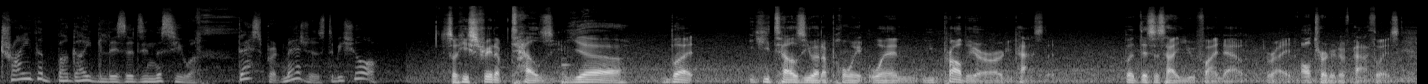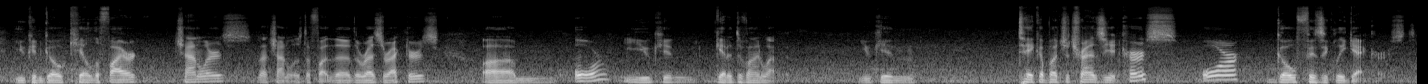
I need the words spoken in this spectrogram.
Try the bug-eyed lizards in the sewer. Desperate measures, to be sure. So he straight up tells you. Yeah. but he tells you at a point when you probably are already past it. But this is how you find out, right? Alternative pathways. You can go kill the fire channelers, not channelers, the the, the resurrectors, um, or you can get a divine weapon. You can take a bunch of transient curse, or go physically get cursed,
